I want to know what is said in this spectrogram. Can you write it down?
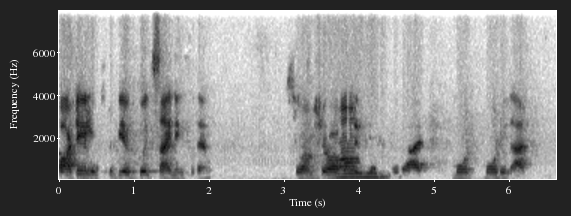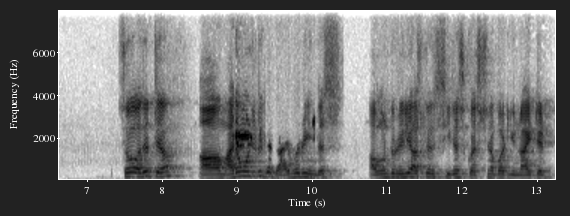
Partey looks to be a good signing for them. So I'm sure um, more more to that. So Aditya, um, I don't want to be the rivalry in this. I want to really ask you a serious question about United.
